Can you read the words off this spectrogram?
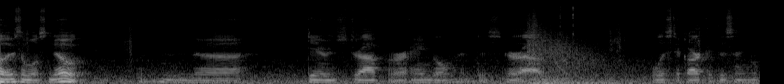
Oh, there's almost no uh, damage drop or angle at this, or uh, ballistic arc at this angle.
